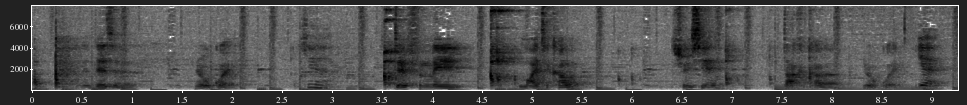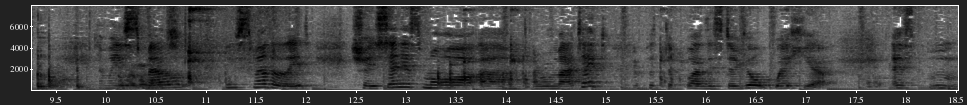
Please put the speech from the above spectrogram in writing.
and then there's a gui. yeah. Definitely lighter color, shui xian, darker color, liu gui. Yeah. And when you smell, when you smell the lead, shui xian is more um, aromatic, well, it's the yolk gui here. It's, mm,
